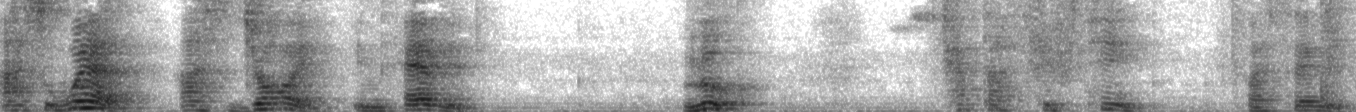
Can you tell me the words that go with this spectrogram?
as well as joy in heaven. Luke chapter 15, verse 7.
